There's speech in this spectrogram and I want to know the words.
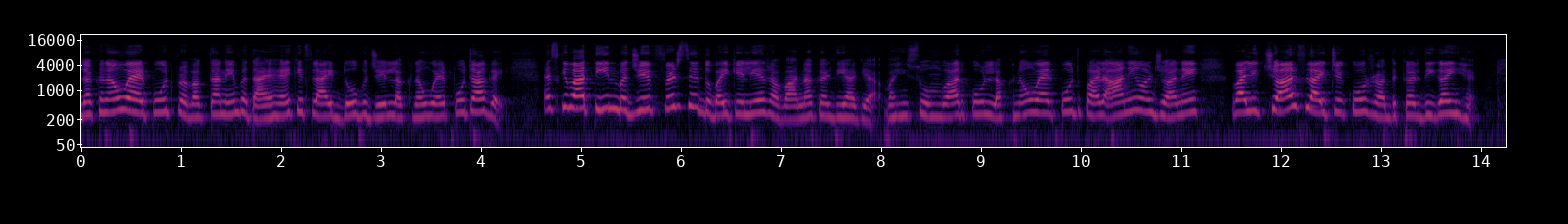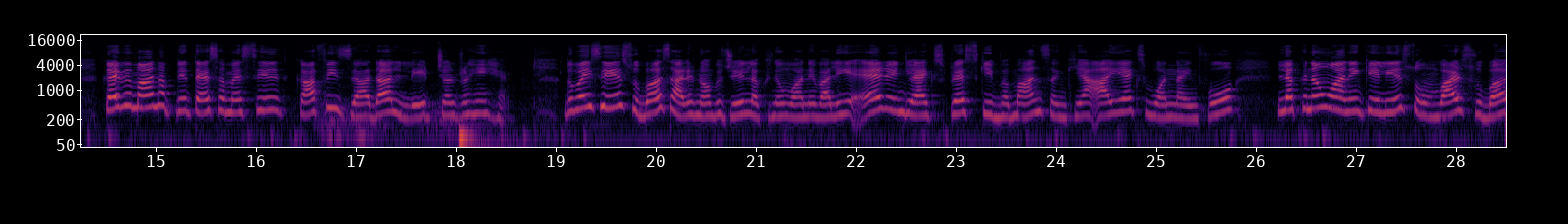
लखनऊ एयरपोर्ट प्रवक्ता ने बताया है कि फ़्लाइट दो बजे लखनऊ एयरपोर्ट आ गई। इसके बाद तीन बजे फिर से दुबई के लिए रवाना कर दिया गया। वहीं सोमवार को लखनऊ एयरपोर्ट पर आने और जाने वाली चार फ्लाइटें को रद्द कर दी गई हैं। कई विमान अपने तय समय से काफ़ी ज़्यादा लेट चल रहे हैं। दुबई से सुबह साढ़े नौ बजे लखनऊ आने वाली एयर इंडिया एक्सप्रेस की विमान संख्या I X one nine four Lucknow आने के लिए सोमवार सुबह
